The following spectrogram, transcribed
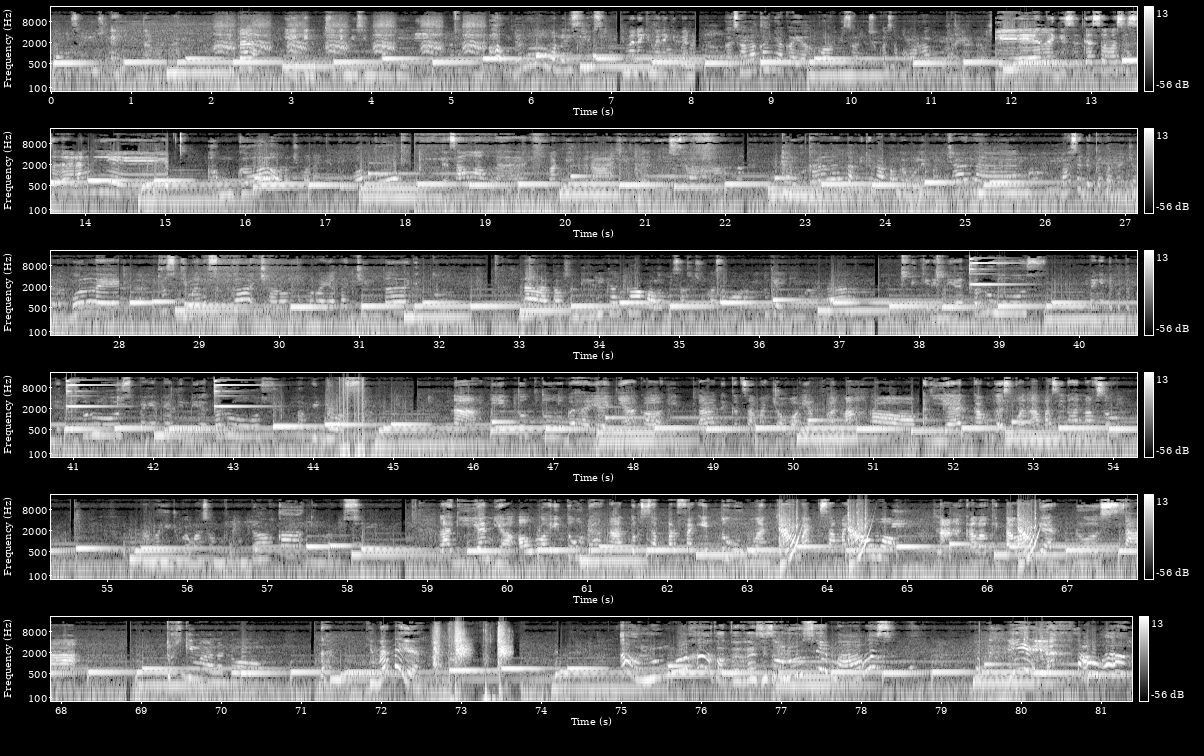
matanya serius. Eh bentar kita yakin syuting di sini lagi. Ah udah lah mau nanya serius. Gimana gimana gimana? Nggak salah kan ya kayak kalau misalnya suka sama orang. Eh lagi suka sama seseorang nih ah enggak. Orang cuma nanya doang kok. Nggak salah lah. Itu kan mitra dosa kan, tapi kenapa nggak boleh pacaran? Masa deketan aja nggak boleh? Terus gimana sih? Sendiri kan kak. Kalau misalnya suka sama orang itu kayak gimana? Mikirin dia terus pengen deket-deketin terus pengen liatin dia terus tapi dosa. Nah, itu tuh bahayanya kalau kita deket sama cowok yang bukan mahram. Lagian, kamu gak sekuat apa sih nahan nafsu? namanya juga masa muda kak. Gimana sih? Lagian ya Allah itu udah ngatur seperfect itu hubungan cewek sama cowok. Nah kalau kita langgar dosa. Terus gimana dong? Nah gimana ya? Ah lu mah kagak kasih solusi males. Iya ya. Tau ah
